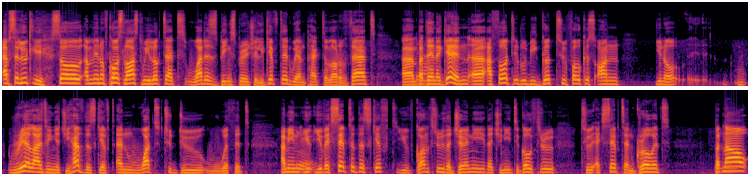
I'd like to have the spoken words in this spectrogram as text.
Absolutely. So, I mean, of course, last we looked at what is being spiritually gifted. We unpacked a lot of that. Um, yeah. But then again, uh, I thought it would be good to focus on, you know, realizing that you have this gift and what to do with it. I mean, you, you've accepted this gift. You've gone through the journey that you need to go through to accept and grow it. But mm-hmm. now,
